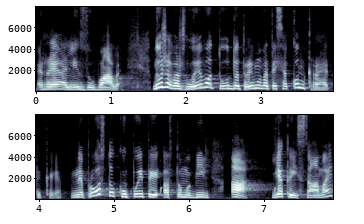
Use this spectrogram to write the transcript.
реалізували. Дуже важливо тут дотримуватися конкретики, не просто купити автомобіль, а який саме,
